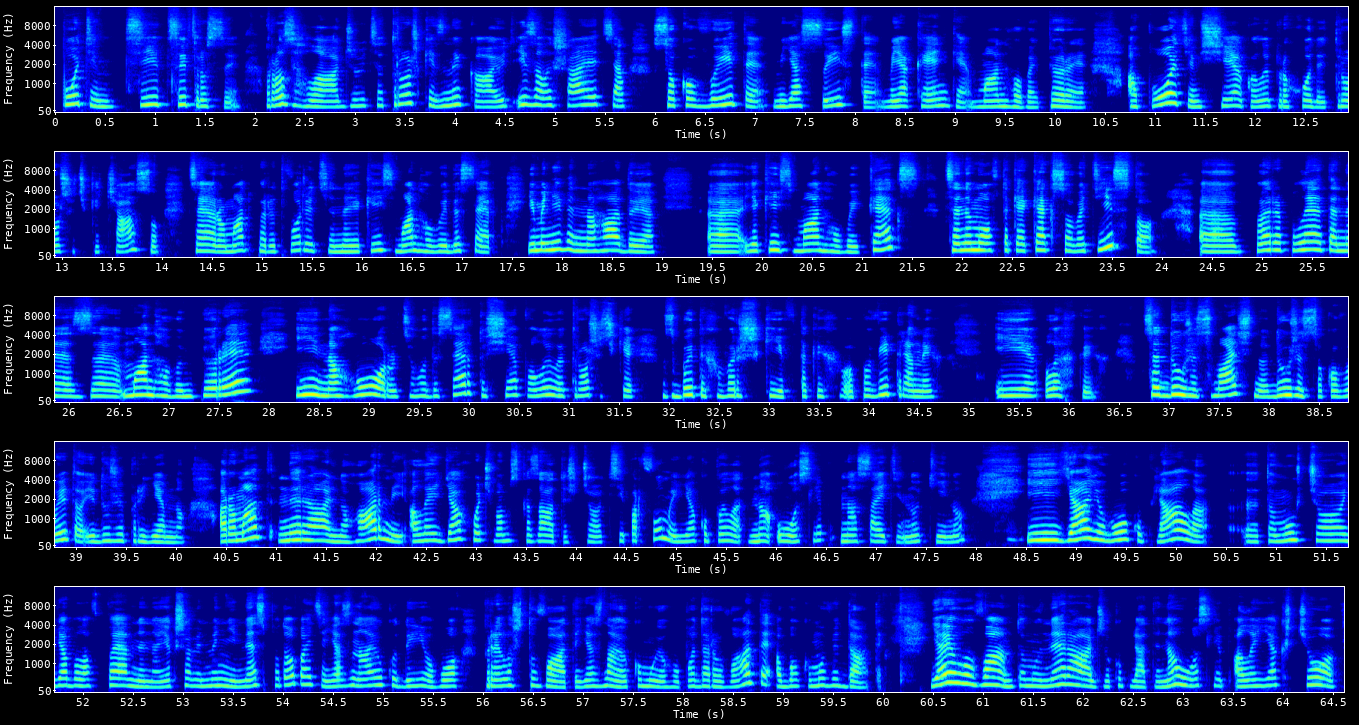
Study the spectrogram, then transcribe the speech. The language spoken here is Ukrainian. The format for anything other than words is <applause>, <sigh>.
Потім ці цитруси розгладжуються, трошки зникають і залишається соковите, м'ясисте, м'якеньке мангове пюре. А потім, ще, коли проходить трошечки часу, цей аромат перетворюється на якийсь манговий десерт. І мені він нагадує е, якийсь манговий кекс. Це немов таке кексове тісто, переплетене з манговим пюре, і нагору цього десерту ще полили трошечки збитих вершків, таких е, повітряних і легких. Це дуже смачно, дуже соковито і дуже приємно. Аромат нереально гарний, але я хочу вам сказати, що ці парфуми я купила на осліп на сайті Notino. І я його купляла е, тому що я була впевнена, якщо він мені не сподобається, я знаю, куди його прилаштувати. Я знаю, кому його подарувати або кому віддати. Я його вам тому не раджу купляти на осліп, але якщо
